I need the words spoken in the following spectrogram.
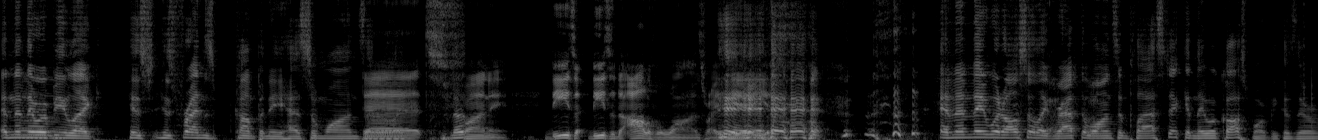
and then there would be like his his friend's company has some wands that are like That's Nope. funny. These are these are the Oliver wands right here. and then they would also like wrap the wands in plastic, and they would cost more because they were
